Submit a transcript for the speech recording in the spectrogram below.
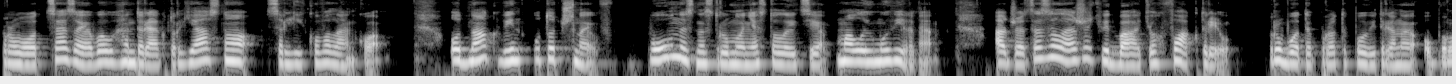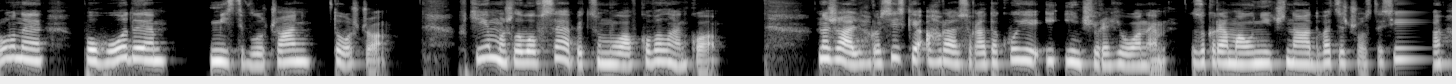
Про це заявив гендиректор Ясно Сергій Коваленко. Однак він уточнив, повне знеструмлення столиці малоймовірне, адже це залежить від багатьох факторів: роботи протиповітряної оборони, погоди, місць влучань тощо. Втім, можливо, все підсумував Коваленко. На жаль, російський агресор атакує і інші регіони. Зокрема, у ніч на 26 січня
